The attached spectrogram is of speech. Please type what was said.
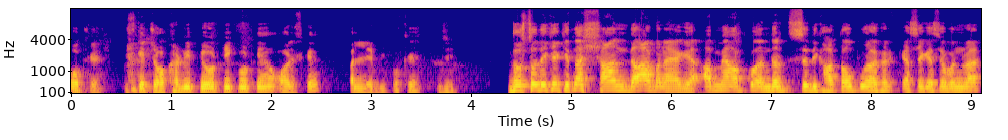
okay. इसके चौखट भी प्योर टीक वुड के हैं और इसके पल्ले भी। ओके। जी। दोस्तों देखिए कितना शानदार बनाया गया। अब मैं आपको अंदर से दिखाता हूँ पूरा घर कैसे कैसे बन रहा है।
